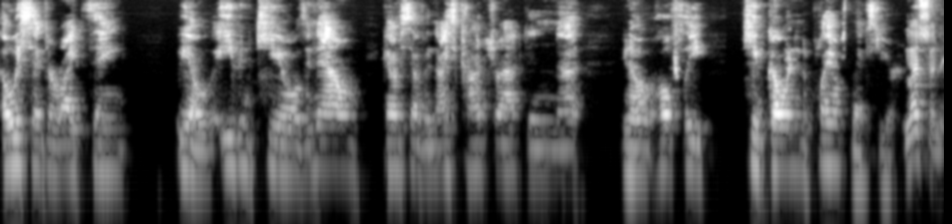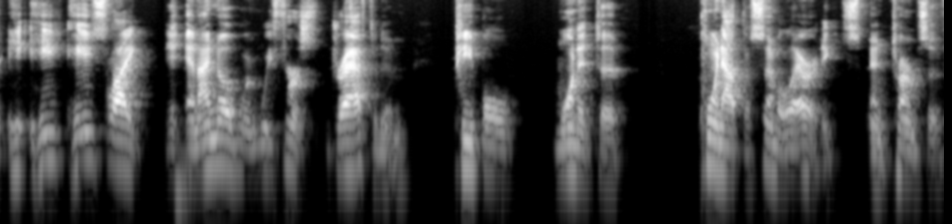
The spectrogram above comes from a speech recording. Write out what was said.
Always said the right thing. You know, even keeled, and now got himself a nice contract, and uh, you know, hopefully keep going in the playoffs next year. Listen, he he he's like, and I know when we first drafted him, people wanted to point out the similarities in terms of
